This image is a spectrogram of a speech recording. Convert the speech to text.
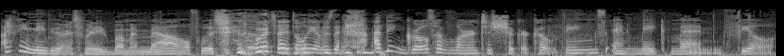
I think maybe they're intimidated by my mouth, which which I totally understand. I think girls have learned to sugarcoat things and make men feel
